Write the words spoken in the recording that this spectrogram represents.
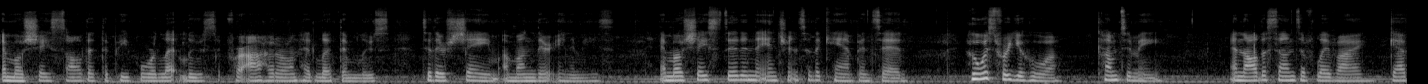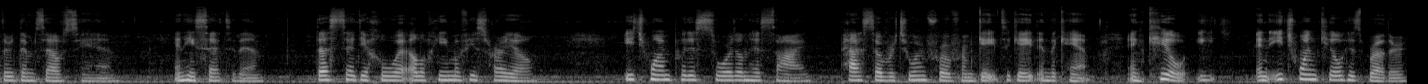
And Moshe saw that the people were let loose, for Aharon had let them loose, to their shame among their enemies. And Moshe stood in the entrance of the camp and said, Who is for Yahuwah? Come to me. And all the sons of Levi gathered themselves to him. And he said to them, Thus said Yahuwah Elohim of Israel, Each one put his sword on his side, passed over to and fro from gate to gate in the camp, and kill each and each one kill his brother,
